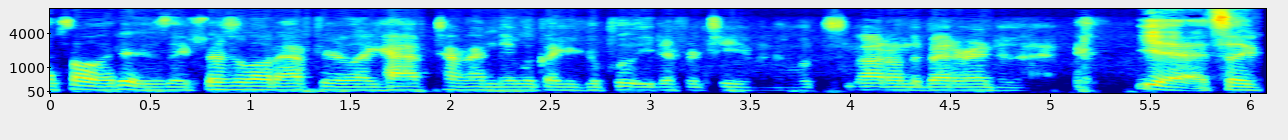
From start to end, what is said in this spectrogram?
That's all it is. They fizzle out after like halftime. They look like a completely different team, and it looks not on the better end of that. Yeah, it's like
